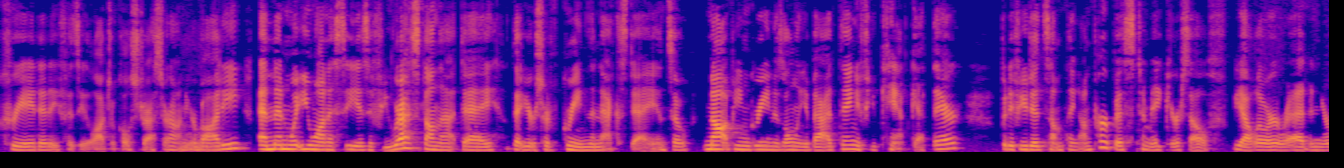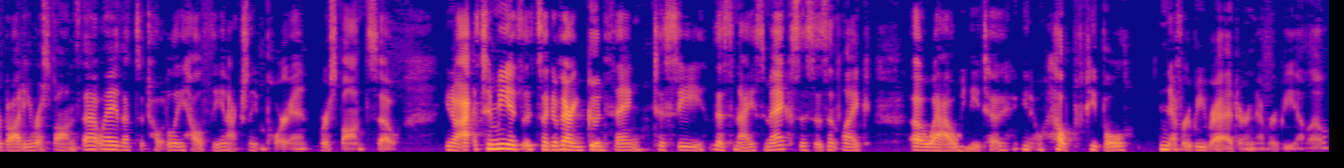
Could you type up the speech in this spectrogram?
created a physiological stressor on your body. And then what you want to see is if you rest on that day that you're sort of green the next day. And so not being green is only a bad thing if you can't get there but if you did something on purpose to make yourself yellow or red and your body responds that way, that's a totally healthy and actually important response. So, you know, to me, it's, it's like a very good thing to see this nice mix. This isn't like, oh, wow, we need to, you know, help people never be red or never be yellow.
